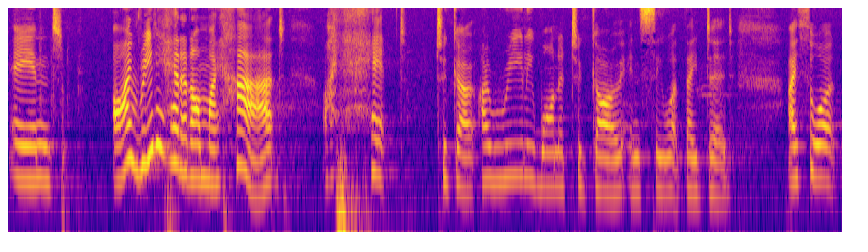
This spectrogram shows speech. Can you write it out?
And I really had it on my heart. I had to go. I really wanted to go and see what they did. I thought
